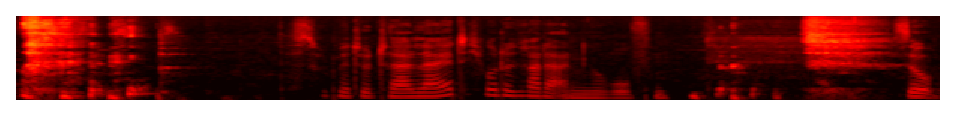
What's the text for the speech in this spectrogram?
das tut mir total leid. Ich wurde gerade angerufen. So,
